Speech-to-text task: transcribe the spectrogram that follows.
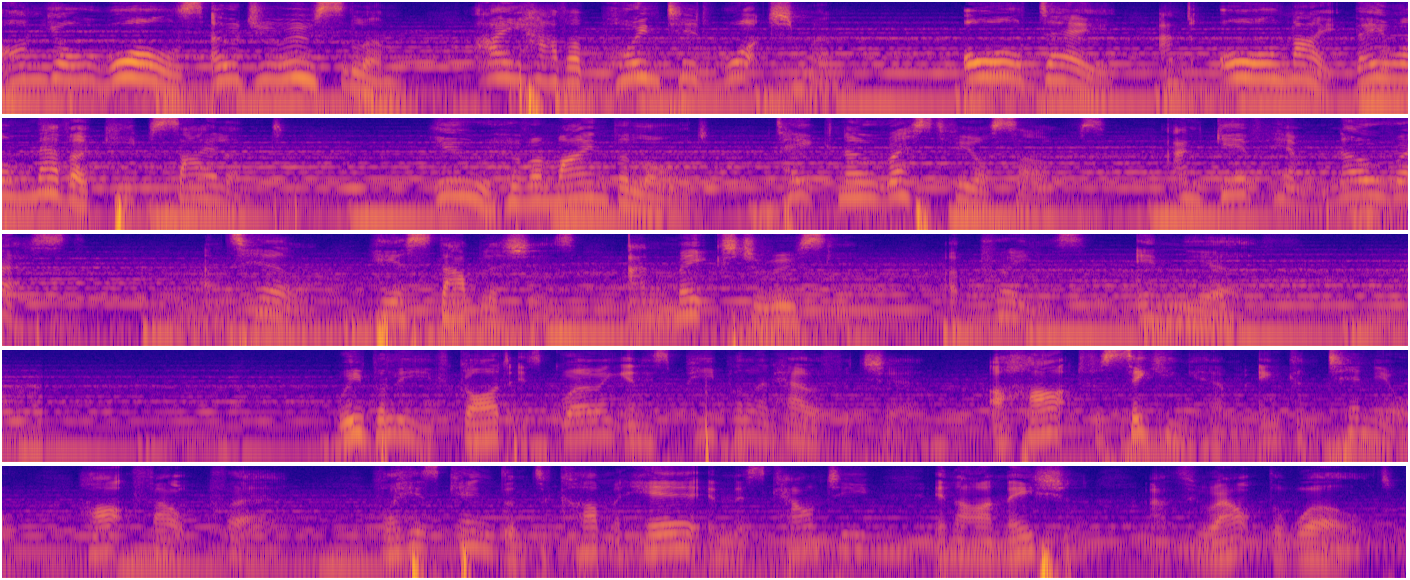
On your walls, O Jerusalem, I have appointed watchmen. All day and all night they will never keep silent. You who remind the Lord, take no rest for yourselves, and give him no rest, until he establishes and makes Jerusalem a praise in the earth. We believe God is growing in his people in Herefordshire, a heart for seeking him in continual, heartfelt prayer, for his kingdom to come here in this county, in our nation, and throughout the world.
